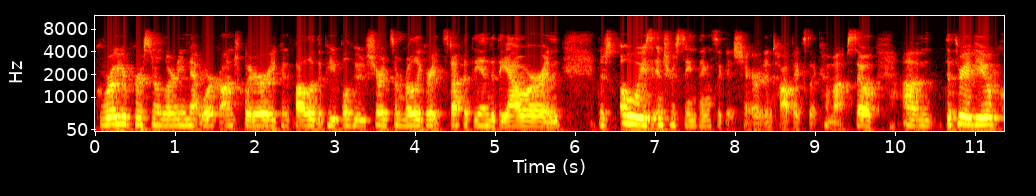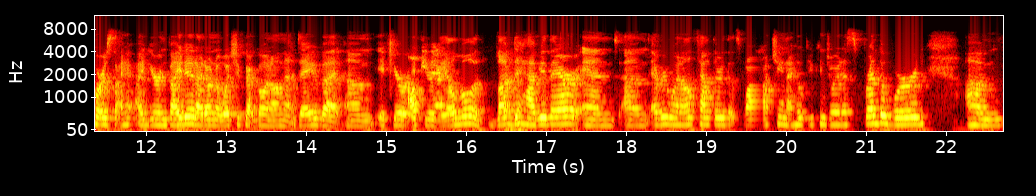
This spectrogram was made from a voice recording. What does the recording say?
grow your personal learning network on Twitter. You can follow the people who shared some really great stuff at the end of the hour, and there's always interesting things that get shared and topics that come up. So um, the three of you, of course, I, I, you're invited. I don't know what you've got going on that day, but um, if you're I'll if you're available, I'd love to have you there. And um, everyone else out there that's watching, I hope you can join us. Spread the word. Um,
